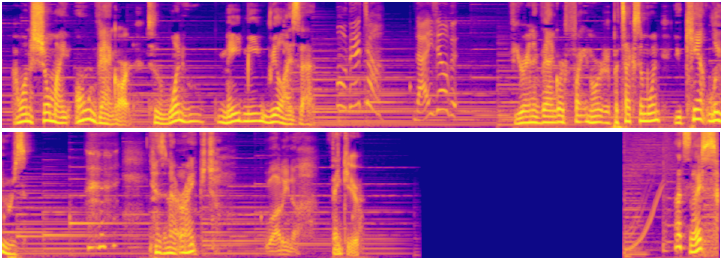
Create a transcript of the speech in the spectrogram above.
I want to show my own vanguard to the one who made me realize that. Oh, if you're in a vanguard fight in order to protect someone, you can't lose. Isn't that right? Thank you. That's nice.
